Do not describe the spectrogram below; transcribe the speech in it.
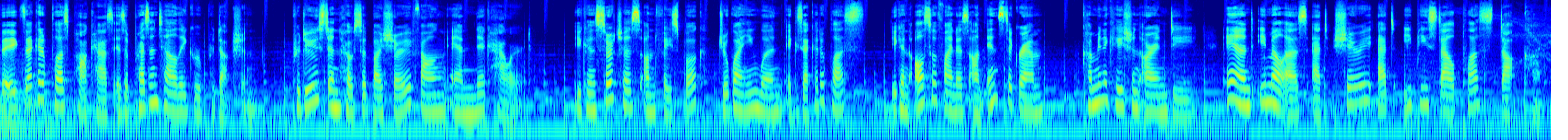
The Executive Plus podcast is a Presentality Group production, produced and hosted by Sherry Fang and Nick Howard. You can search us on Facebook, 主管英文 Executive Plus. You can also find us on Instagram, Communication R&D, and email us at sherry at epstyleplus.com.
